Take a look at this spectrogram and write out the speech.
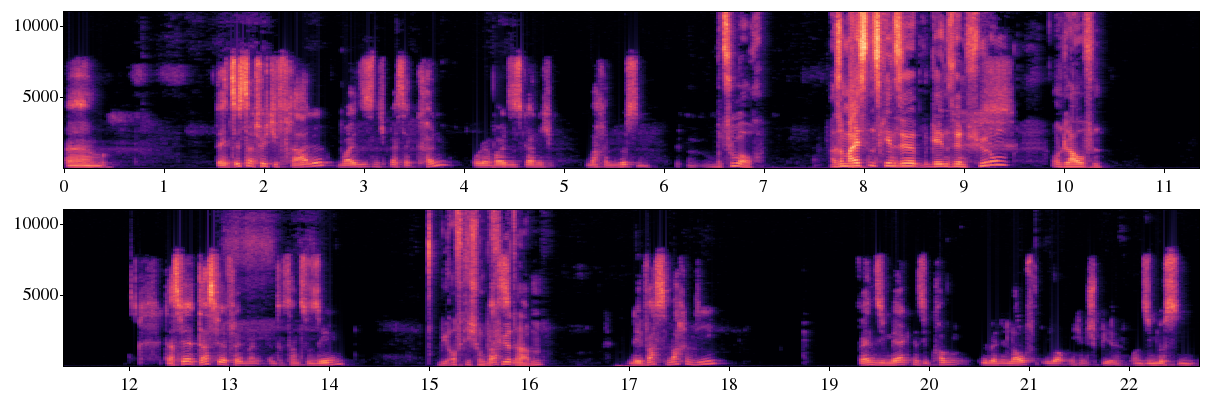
ja. Ähm, jetzt ist natürlich die Frage, weil sie es nicht besser können oder weil sie es gar nicht machen müssen. Wozu auch? Also meistens gehen sie, gehen sie in Führung und laufen. Das wäre das wär vielleicht mal interessant zu sehen. Wie oft die schon geführt haben. Nee, was machen die, wenn sie merken, sie kommen über den Lauf überhaupt nicht ins Spiel und sie müssen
